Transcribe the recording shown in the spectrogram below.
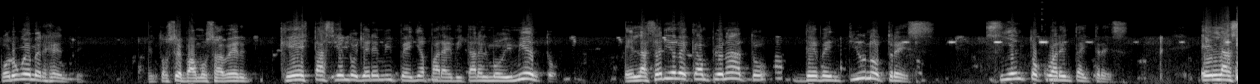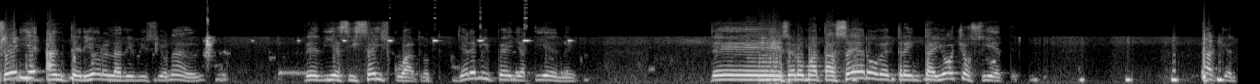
por un emergente. Entonces vamos a ver qué está haciendo Jeremy Peña para evitar el movimiento. En la serie de campeonato de 21-3, 143. En la serie anterior, en la divisional, de 16-4, Jeremy Peña tiene de 0 mata 0 de 38-7. Baker,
